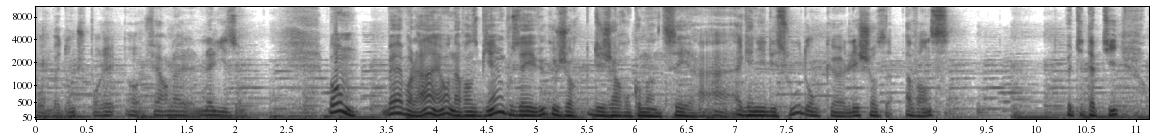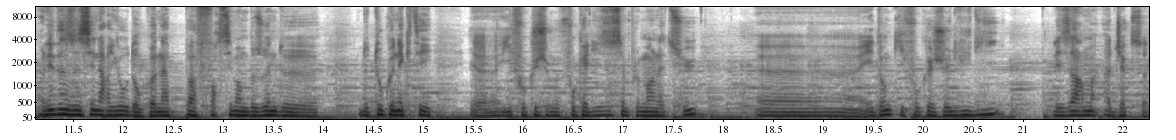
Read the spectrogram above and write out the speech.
Bon, ben donc je pourrais faire la, liaison. Bon, ben voilà, hein, on avance bien. Vous avez vu que j'ai déjà recommencé à, gagner des sous, donc euh, les choses avancent petit à petit. On est dans un scénario, donc on n'a pas forcément besoin de, de tout connecter. Euh, il faut que je me focalise simplement là-dessus. Euh, et donc il faut que je lie les armes à Jackson.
